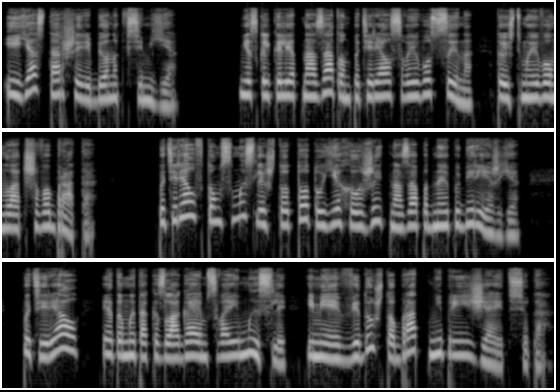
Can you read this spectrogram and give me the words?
и я старший ребенок в семье. Несколько лет назад он потерял своего сына, то есть моего младшего брата. Потерял в том смысле, что тот уехал жить на западное побережье. Потерял — это мы так излагаем свои мысли, имея в виду, что брат не приезжает сюда.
